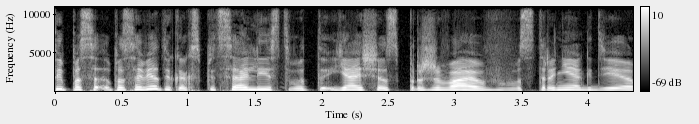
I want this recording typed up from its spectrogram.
ты пос- посоветуй как специалист. Вот я сейчас проживаю в стране, где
